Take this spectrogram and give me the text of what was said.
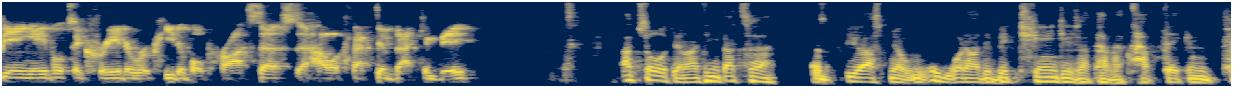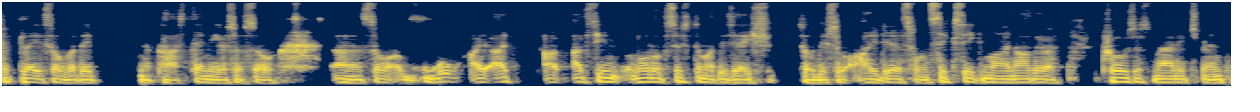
being able to create a repeatable process, how effective that can be? Absolutely. And I think that's a, uh, you asked me, what are the big changes that have, have taken place over the past 10 years or so. Uh, so I, I, have seen a lot of systematization. So these ideas from Six Sigma and other process management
